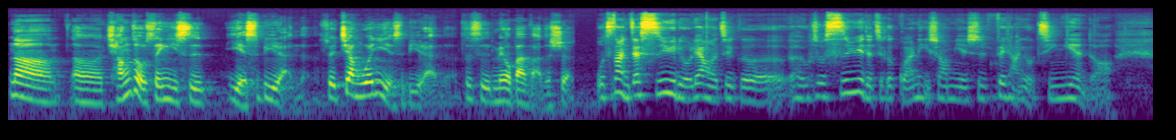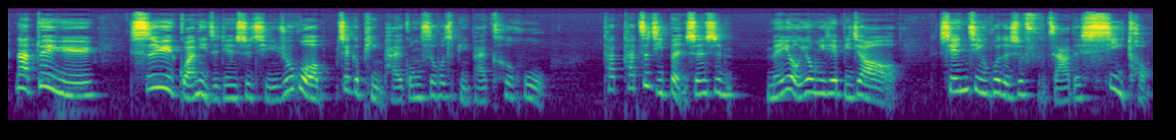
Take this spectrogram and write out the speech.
那呃，抢走生意是也是必然的，所以降温也是必然的，这是没有办法的事。我知道你在私域流量的这个呃，说私域的这个管理上面是非常有经验的哦。那对于私域管理这件事情，如果这个品牌公司或是品牌客户他他自己本身是没有用一些比较先进或者是复杂的系统，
